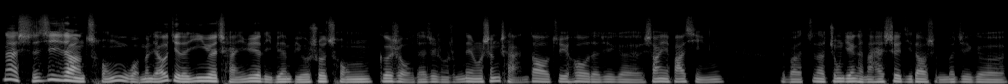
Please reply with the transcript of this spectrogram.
那实际上从我们了解的音乐产业里边，比如说从歌手的这种什么内容生产到最后的这个商业发行，对吧？那中间可能还涉及到什么这个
